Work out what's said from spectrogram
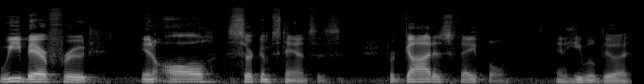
We bear fruit in all circumstances, for God is faithful and he will do it.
